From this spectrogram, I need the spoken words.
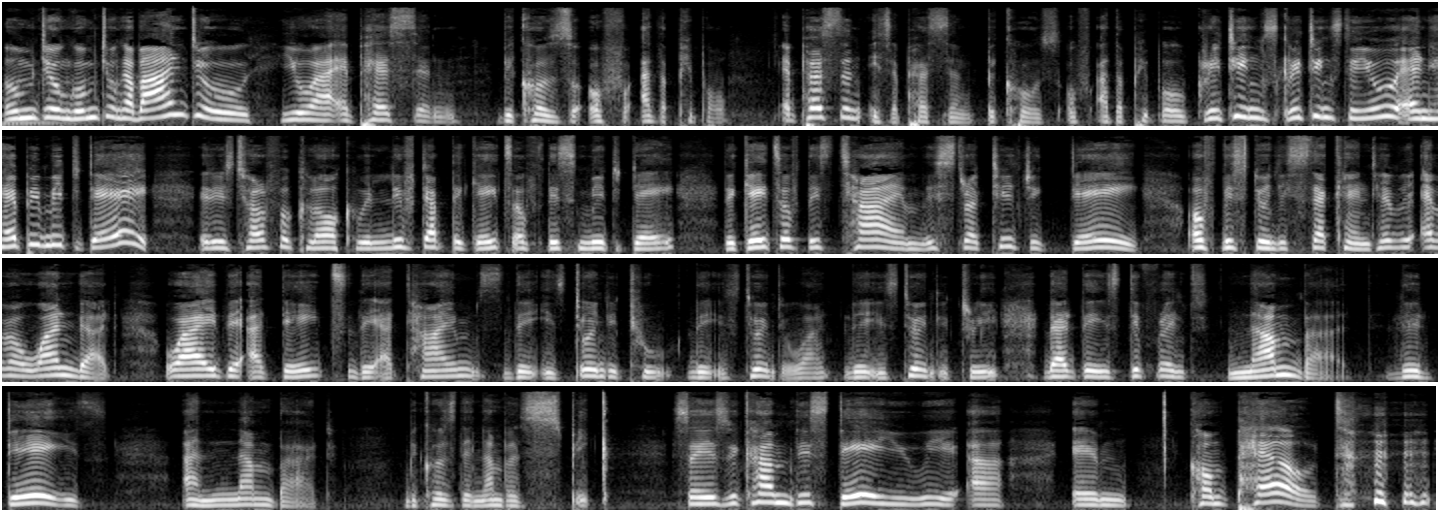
Umtu ngumtu ngabantu. You are a person because of other people. A person is a person because of other people. Greetings, greetings to you, and happy midday. It is 12 o'clock. We lift up the gates of this midday, the gates of this time, this strategic day of this 22nd. Have you ever wondered why there are dates, there are times, there is 22, there is 21, there is 23, that there is different numbered? The days are numbered because the numbers speak. So as we come this day, we are um, compelled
